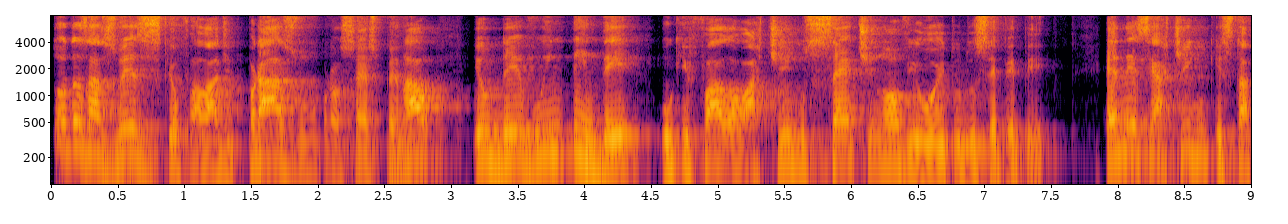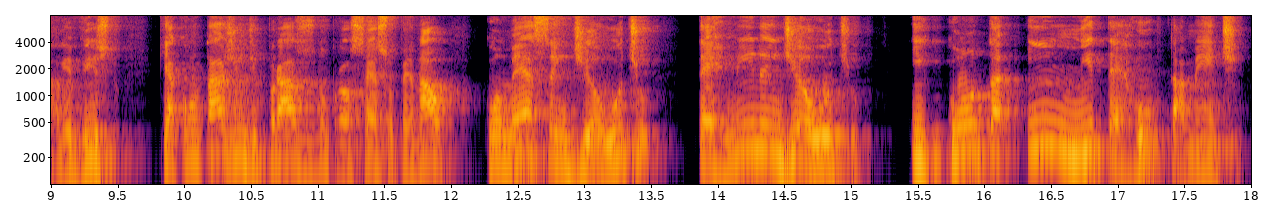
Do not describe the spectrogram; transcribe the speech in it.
todas as vezes que eu falar de prazo no processo penal, eu devo entender o que fala o artigo 798 do CPP. É nesse artigo que está previsto que a contagem de prazos no processo penal começa em dia útil, termina em dia útil e conta ininterruptamente.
